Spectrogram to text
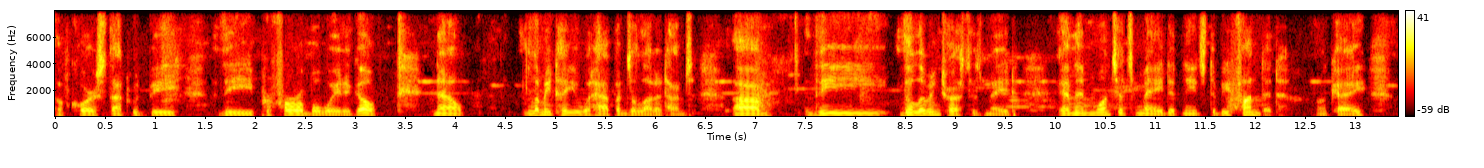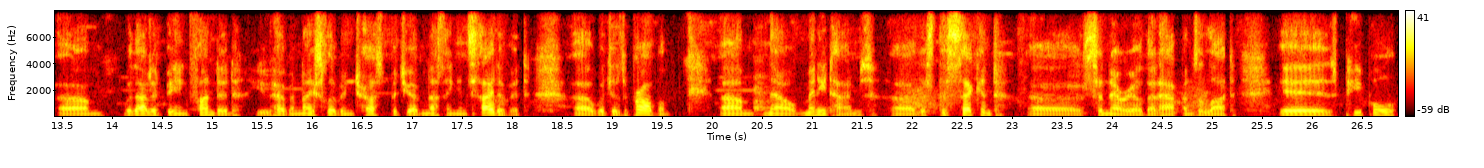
of course that would be the preferable way to go. Now let me tell you what happens a lot of times. Um, the the living trust is made and then once it's made it needs to be funded okay? Um, without it being funded you have a nice living trust but you have nothing inside of it uh, which is a problem. Um, now many times uh, this the second uh, scenario that happens a lot is people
